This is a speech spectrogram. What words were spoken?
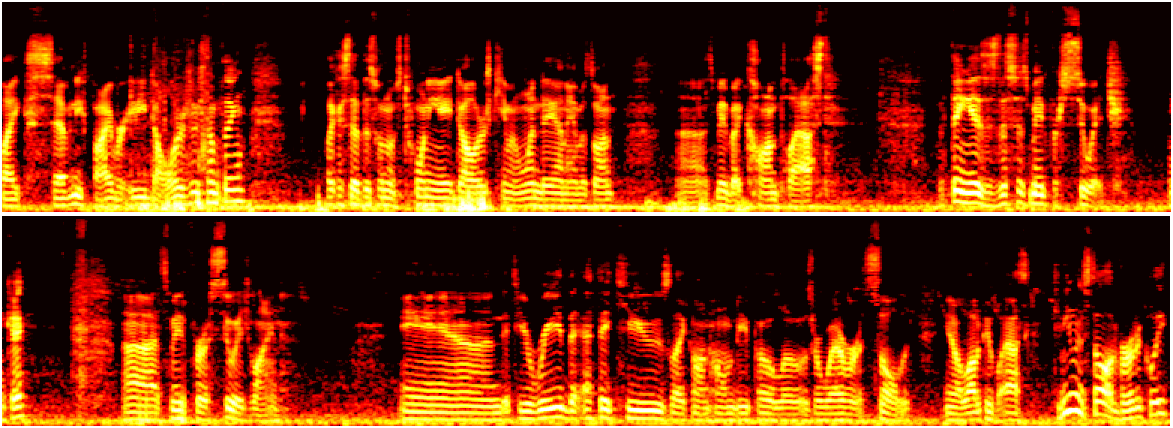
like 75 or 80 dollars or something. Like I said this one was 28 dollars came in one day on Amazon. Uh, it's made by Canplas. The thing is is this is made for sewage okay? Uh, it's made for a sewage line and if you read the FAQs like on Home Depot, Lowe's, or wherever it's sold, you know, a lot of people ask, can you install it vertically?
